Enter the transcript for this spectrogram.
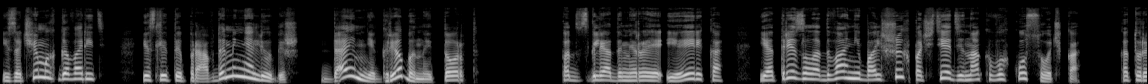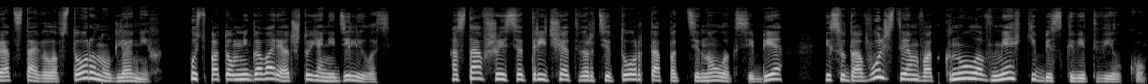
и зачем их говорить? Если ты правда меня любишь, Дай мне грёбаный торт. Под взглядами Рэя и Эрика я отрезала два небольших, почти одинаковых кусочка, которые отставила в сторону для них. Пусть потом не говорят, что я не делилась. Оставшиеся три четверти торта подтянула к себе и с удовольствием воткнула в мягкий бисквит вилку.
